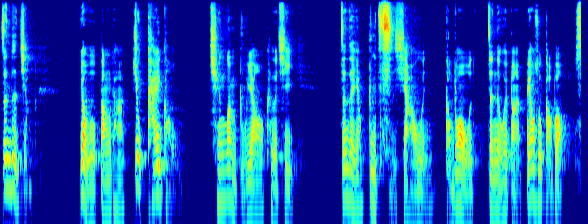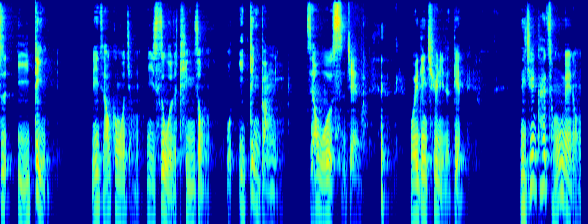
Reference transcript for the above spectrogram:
真的讲要我帮他，就开口。千万不要客气，真的要不耻下问，搞不好我真的会帮。不要说搞不好，是一定。你只要跟我讲，你是我的听众，我一定帮你。只要我有时间，我一定去你的店。你今天开宠物美容，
